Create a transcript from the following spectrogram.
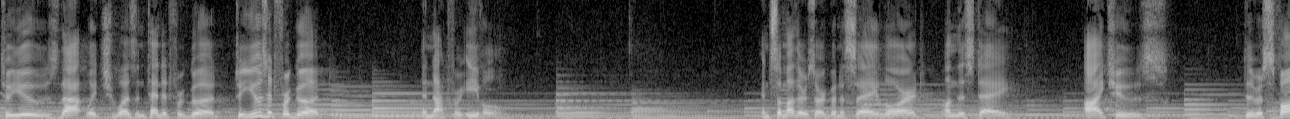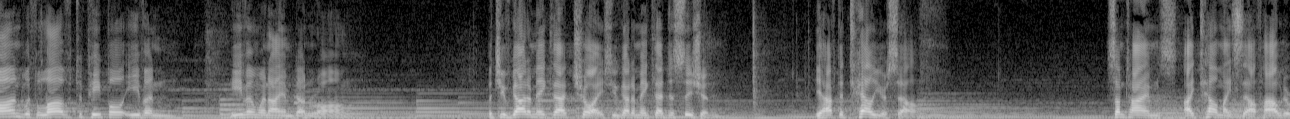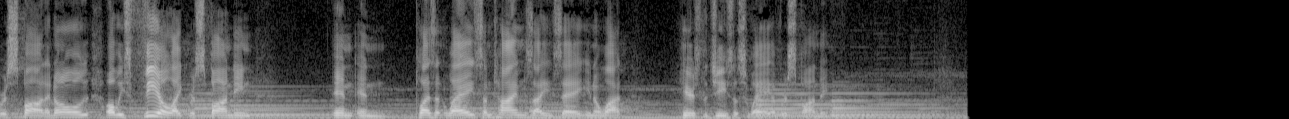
to use that which was intended for good, to use it for good and not for evil. And some others are going to say, Lord, on this day, I choose to respond with love to people even, even when I am done wrong. But you've got to make that choice. You've got to make that decision. You have to tell yourself, Sometimes I tell myself how to respond. I don't always feel like responding in, in pleasant ways. Sometimes I say, you know what? Here's the Jesus way of responding.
